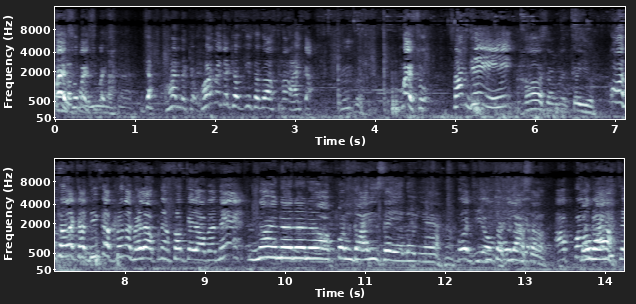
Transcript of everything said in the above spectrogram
बैसो। बैसो घर देखियो घर में देखियो की सब व्यवस्था है का बैसो समझी? हाँ समझ कहियो। कौन तरह का दिक्कत है ना भेला अपने सबके जावे में। नहीं नहीं नहीं नहीं अपन गाड़ी से एलो यहाँ बुझियो तू बुझियो। सा। अपन गाड़ी से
